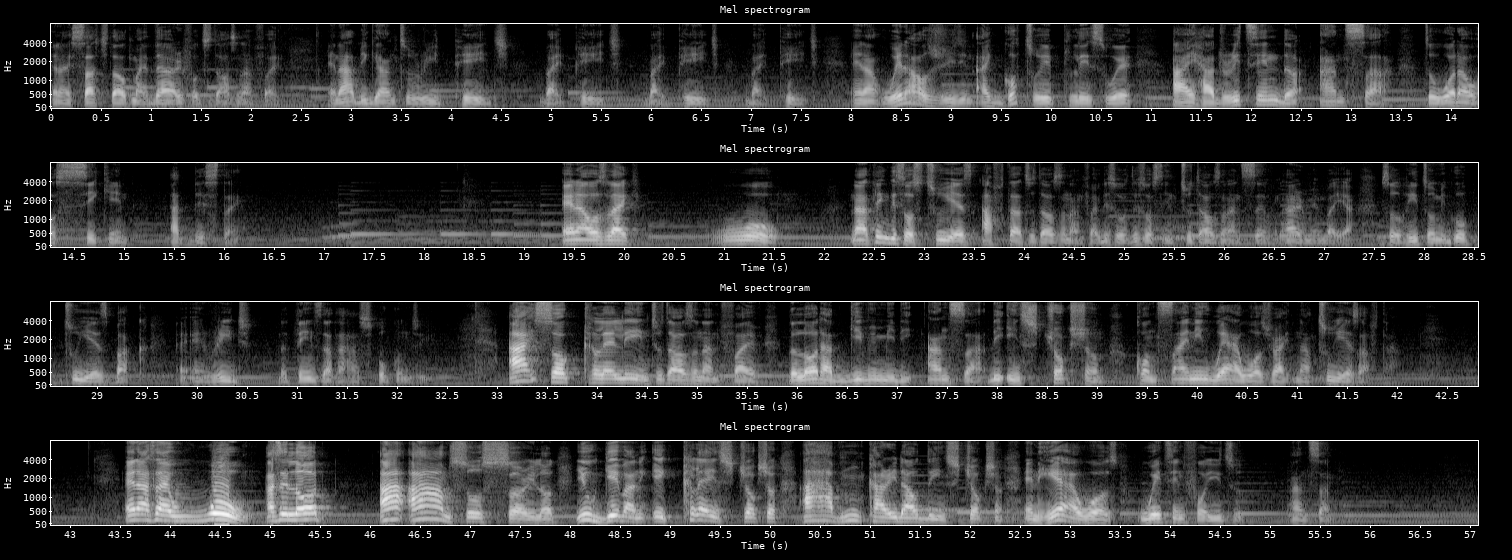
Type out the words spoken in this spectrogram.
and I searched out my diary for 2005. And I began to read page by page by page by page. And I, when I was reading, I got to a place where I had written the answer to what I was seeking at this time. And I was like, whoa. Now I think this was two years after 2005. This was this was in 2007. I remember, yeah. So he told me go two years back and read the things that I have spoken to you. I saw clearly in 2005 the Lord had given me the answer, the instruction concerning where I was right now, two years after. And I said, Whoa. I said, Lord, I, am so sorry, Lord. You gave an, a clear instruction. I haven't carried out the instruction. And here I was waiting for you to answer me.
